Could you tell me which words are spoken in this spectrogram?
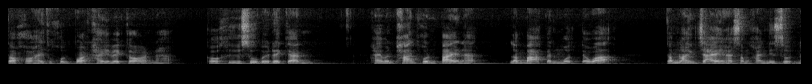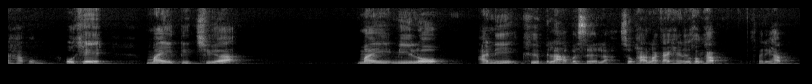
ต้องขอให้ทุกคนปลอดภัยไว้ก่อนนะฮะก็คือสู้ไปด้วยกัน ให้มันผ่านพ้นไปนะฮะลำบากกันหมด แต่ว่ากำลังใจนะสำคัญที่สุดนะครับผมโอเค ไม่ติดเชื้อ ไม่มีโรคอันนี้คือเป็นลาภประเสริฐละสุขภาพร่างกายแข็งแรงทุกคนครับ สวัสดีครับ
